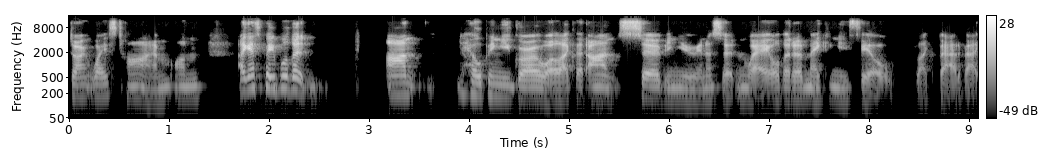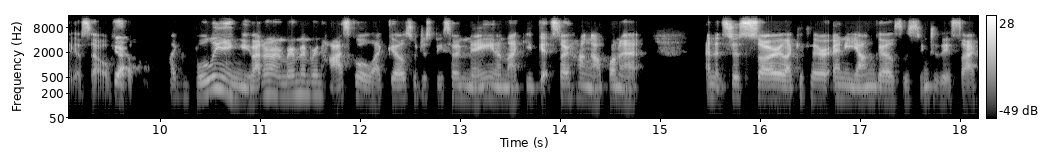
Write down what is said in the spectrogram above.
don't waste time on, I guess, people that aren't helping you grow or like that aren't serving you in a certain way or that are making you feel like bad about yourself. Yeah like bullying you. I don't know, I remember in high school, like girls would just be so mean and like you'd get so hung up on it. And it's just so like if there are any young girls listening to this, like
